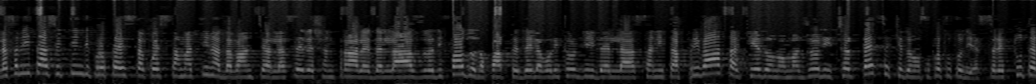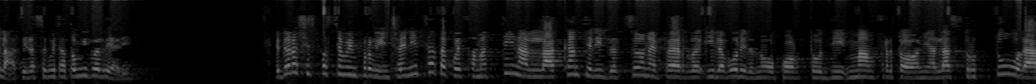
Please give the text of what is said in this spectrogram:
La sanità sit-in di protesta questa mattina davanti alla sede centrale dell'ASL di Foggia da parte dei lavoratori della sanità privata chiedono maggiori certezze e chiedono soprattutto di essere tutelati. La seguita Tommy Guerrieri. Ed ora ci spostiamo in provincia. È iniziata questa mattina la cantierizzazione per i lavori del nuovo porto di Manfretonia. La struttura,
